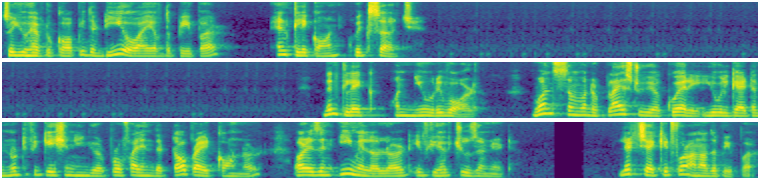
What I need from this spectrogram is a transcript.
So you have to copy the DOI of the paper and click on Quick Search. Then click on New Reward. Once someone replies to your query, you will get a notification in your profile in the top right corner or as an email alert if you have chosen it. Let's check it for another paper.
